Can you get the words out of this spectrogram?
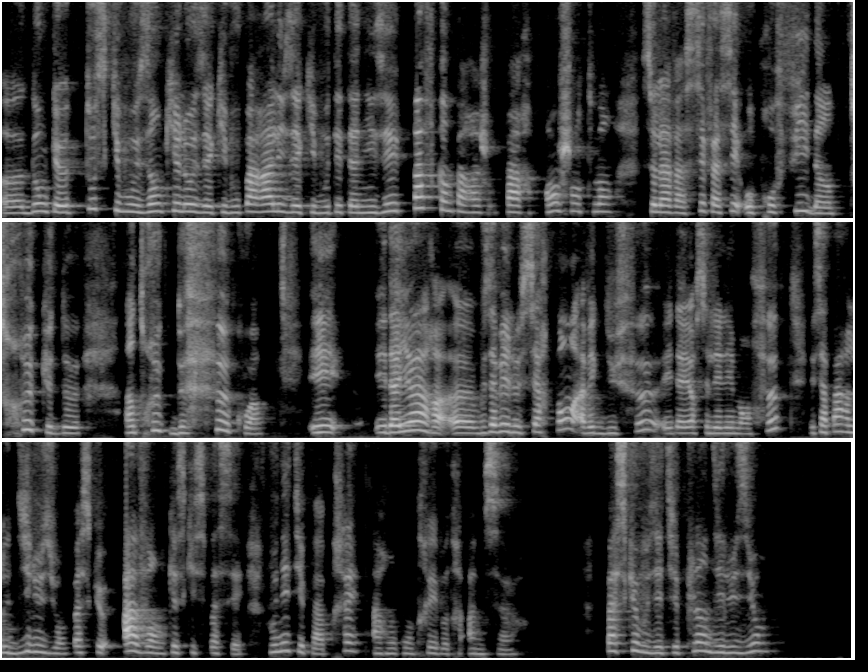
Euh, donc euh, tout ce qui vous ankylosait, qui vous paralysait, qui vous tétanisait, paf comme par, par enchantement, cela va s'effacer au profit d'un truc de un truc de feu quoi. Et, et d'ailleurs, euh, vous avez le serpent avec du feu, et d'ailleurs c'est l'élément feu, et ça parle d'illusion parce que avant, qu'est-ce qui se passait? Vous n'étiez pas prêt à rencontrer votre âme sœur. Parce que vous étiez plein d'illusions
